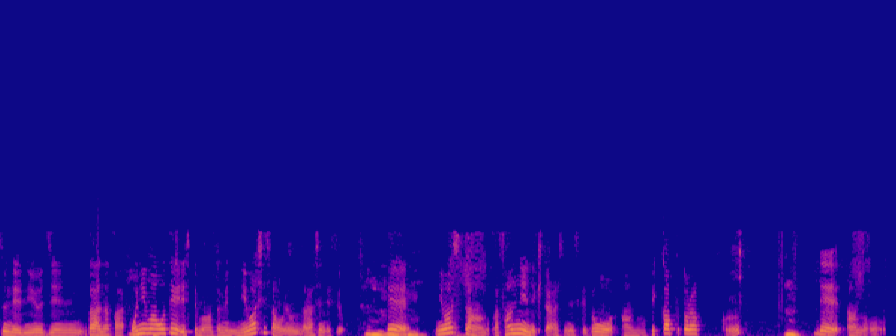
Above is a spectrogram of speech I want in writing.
住んでいる友人が、なんか、お庭を手入れしてもらうために庭師さんを呼んだらしいんですよ。うんでうん。庭師さんが3人で来たらしいんですけど、あの、ピックアップトラックうん。で、あの、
